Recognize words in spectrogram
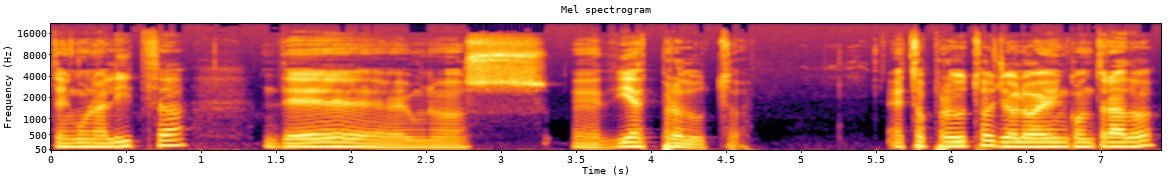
tengo una lista de unos 10 eh, productos. Estos productos yo los he encontrado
